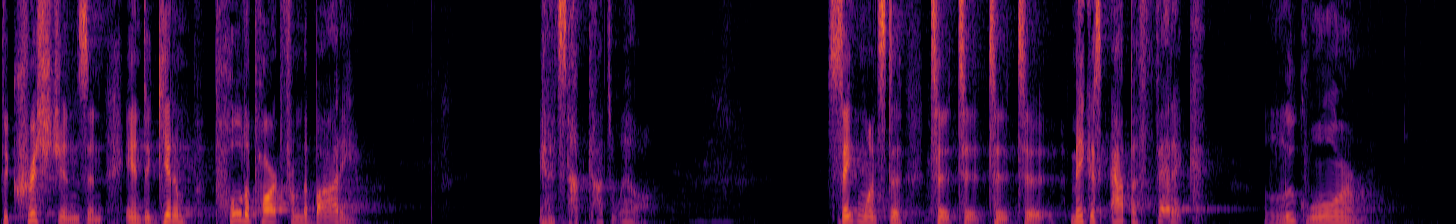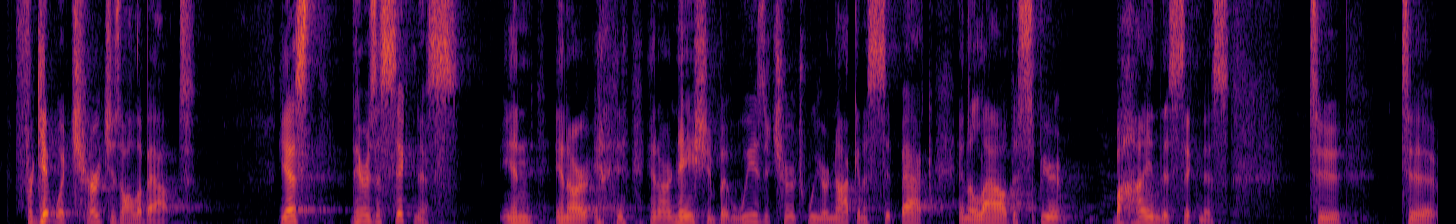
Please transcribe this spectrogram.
the Christians and, and to get them pulled apart from the body. And it's not God's will. Satan wants to, to, to, to, to make us apathetic, lukewarm, forget what church is all about. Yes, there is a sickness in, in, our, in our nation, but we as a church, we are not going to sit back and allow the spirit behind this sickness to, to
